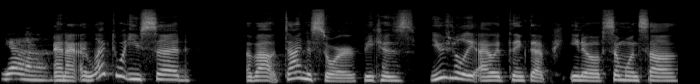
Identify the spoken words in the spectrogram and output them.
Yeah. And I, I liked what you said about dinosaur because usually I would think that you know if someone saw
